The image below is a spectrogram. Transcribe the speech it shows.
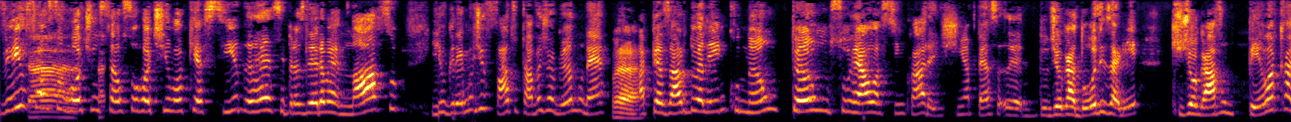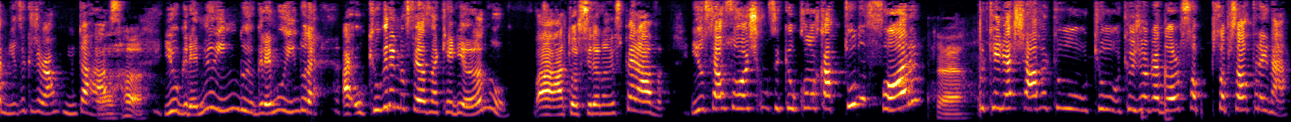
Veio o Celso Rotti, o Celso Rotti enlouquecido, né? Esse brasileirão é nosso. E o Grêmio, de fato, tava jogando, né? É. Apesar do elenco não tão surreal assim, claro, a gente tinha peça é, dos jogadores ali que jogavam pela camisa, que jogavam com muita raça. Uhum. E o Grêmio indo, e o Grêmio indo, né? O que o Grêmio fez naquele ano, a, a, torcida não esperava. E o Celso Rotti conseguiu colocar tudo fora, é. porque ele achava que o, que o, que o jogador só, só precisava treinar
